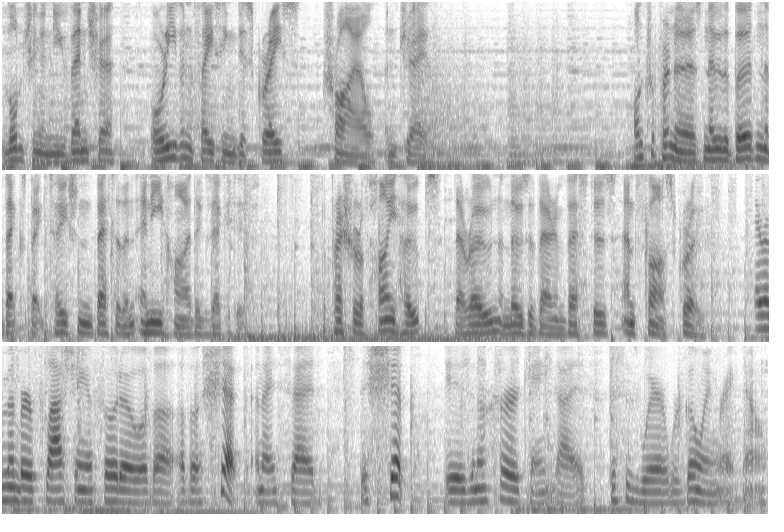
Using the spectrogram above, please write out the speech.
launching a new venture, or even facing disgrace, trial, and jail. Entrepreneurs know the burden of expectation better than any hired executive the pressure of high hopes, their own and those of their investors, and fast growth. I remember flashing a photo of a, of a ship, and I said, The ship is in a hurricane, guys. This is where we're going right now.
